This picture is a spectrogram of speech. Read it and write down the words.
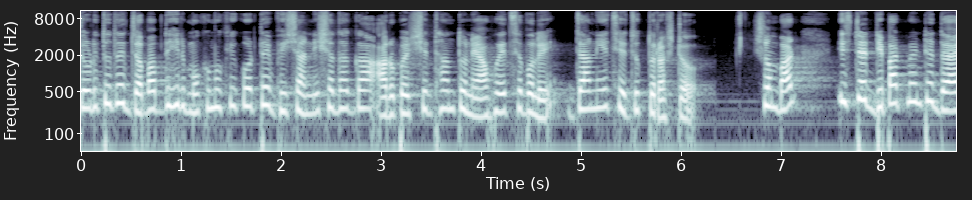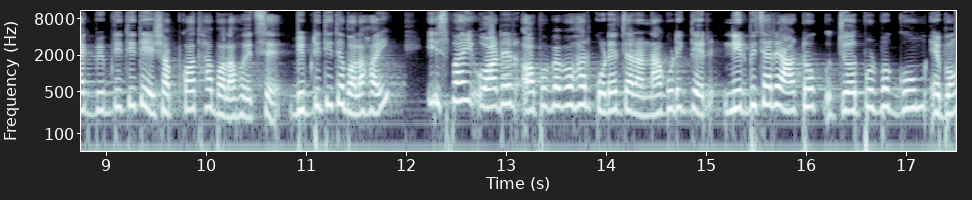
জড়িতদের জবাবদিহির মুখোমুখি করতে ভিসা নিষেধাজ্ঞা আরোপের সিদ্ধান্ত নেওয়া হয়েছে বলে জানিয়েছে যুক্তরাষ্ট্র। সোমবার স্টেট ডিপার্টমেন্টের দেয়া এক বিবৃতিতে এসব কথা বলা হয়েছে। বিবৃতিতে বলা হয়, স্পাই ওয়ার্ডের অপব্যবহার করে যারা নাগরিকদের নির্বিচারে আটক, জোরপূর্বক গুম এবং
